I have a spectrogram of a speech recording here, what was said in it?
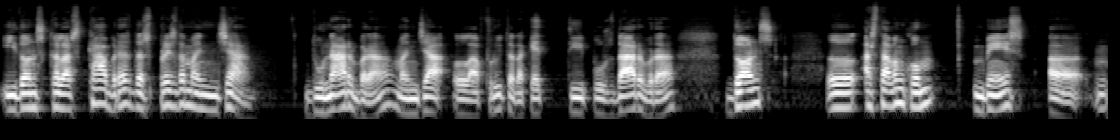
i doncs que les cabres, després de menjar d'un arbre, menjar la fruita d'aquest tipus d'arbre, doncs eh, estaven com més, eh,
